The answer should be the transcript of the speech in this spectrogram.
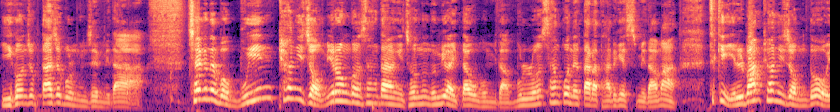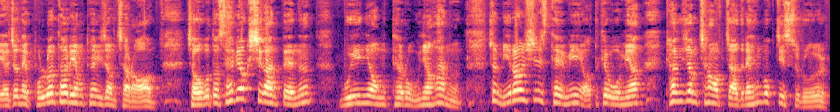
이건 좀 따져볼 문제입니다. 최근에 뭐 무인 편의점 이런 건 상당히 저는 의미가 있다고 봅니다. 물론 상권에 따라 다르겠습니다만 특히 일반 편의점도 예전에 볼런터리형 편의점처럼 적어도 새벽 시간대는 무인 형태로 운영하는 좀 이런 시스템이 어떻게 보면 편의점 창업자들의 행복 지수를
